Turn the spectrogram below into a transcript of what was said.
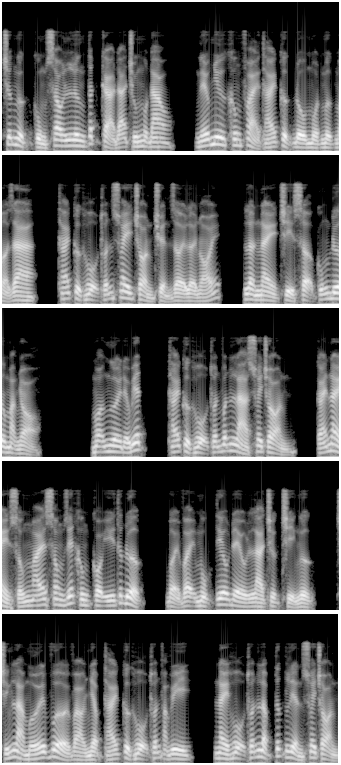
trước ngực cùng sau lưng tất cả đã trúng một đao, nếu như không phải thái cực đồ một mực mở ra, thái cực hộ thuẫn xoay tròn chuyển rời lời nói, lần này chỉ sợ cũng đưa mạng nhỏ. Mọi người đều biết, thái cực hộ thuẫn vẫn là xoay tròn, cái này sống mái song giết không có ý thức được, bởi vậy mục tiêu đều là trực chỉ ngực, chính là mới vừa vào nhập thái cực hộ thuẫn phạm vi, này hộ thuẫn lập tức liền xoay tròn,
